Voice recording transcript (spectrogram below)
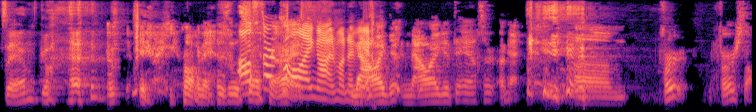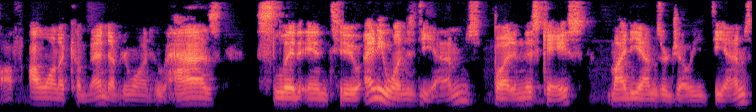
Sam, go ahead. You want to answer I'll one? start All right. calling on one of Now you. I get now I get to answer. Okay. um, for, first off, I want to commend everyone who has slid into anyone's DMs, but in this case, my DMs are Joey's DMs.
